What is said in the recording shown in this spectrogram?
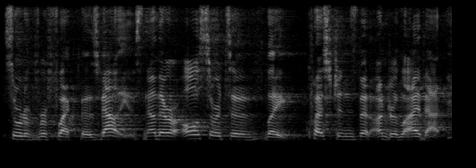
sort of reflect those values. Now, there are all sorts of like questions that underlie that.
